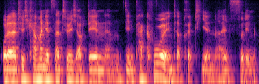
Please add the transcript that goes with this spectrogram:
oder natürlich kann man jetzt natürlich auch den, ähm, den Parcours interpretieren, als so den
